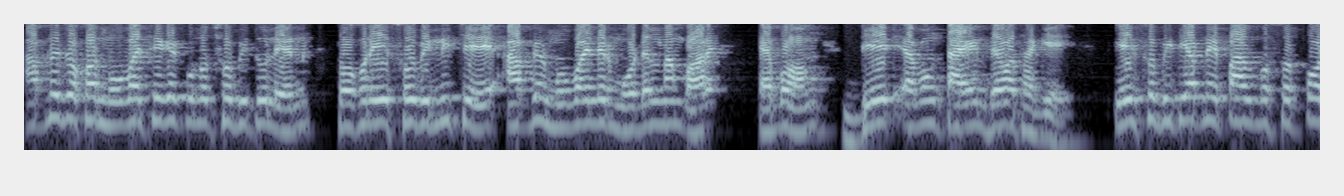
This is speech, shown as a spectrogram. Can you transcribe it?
আপনি যখন মোবাইল থেকে কোনো ছবি তুলেন, তখন এই ছবির নিচে আপনার মোবাইলের মডেল নাম্বার এবং ডেট এবং টাইম দেওয়া থাকে। এই ছবিটি আপনি পাঁচ বছর পর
